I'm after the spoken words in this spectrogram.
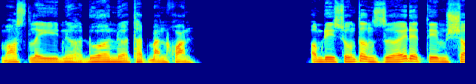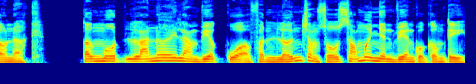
Mosley nửa đua nửa thật băn khoăn. Ông đi xuống tầng dưới để tìm Shonak. Tầng 1 là nơi làm việc của phần lớn trong số 60 nhân viên của công ty,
